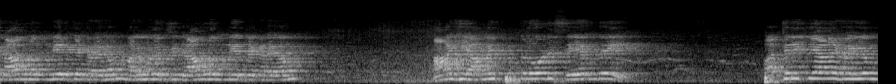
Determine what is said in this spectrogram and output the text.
திராவிட முன்னேற்ற கழகம் மறுமலர்ச்சி திராவிட முன்னேற்ற கழகம் ஆகிய அமைப்புகளோடு சேர்ந்து பத்திரிகையாளர்களையும்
